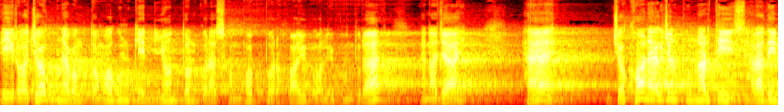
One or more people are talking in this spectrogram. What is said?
এই রজগুণ এবং তমগুণকে নিয়ন্ত্রণ করা সম্ভবপর হয় বলে বন্ধুরা জানা যায়। হ্যাঁ যখন একজন পুণ্যার্থী সারাদিন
